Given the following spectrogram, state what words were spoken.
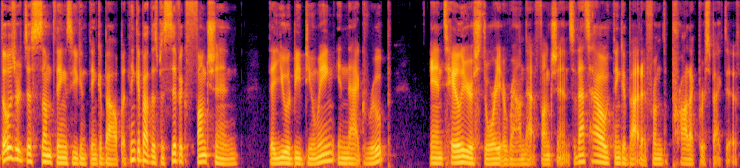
those are just some things you can think about, but think about the specific function that you would be doing in that group and tailor your story around that function. So that's how I would think about it from the product perspective.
